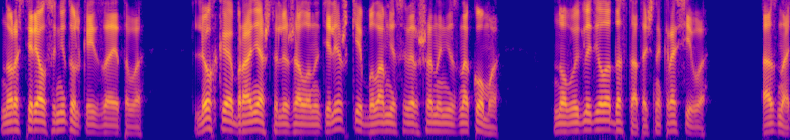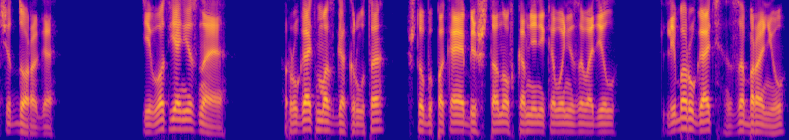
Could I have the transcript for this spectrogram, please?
но растерялся не только из-за этого. Легкая броня, что лежала на тележке, была мне совершенно незнакома, но выглядела достаточно красиво, а значит дорого. И вот я не знаю, ругать мозга круто, чтобы пока я без штанов ко мне никого не заводил, либо ругать за броню,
